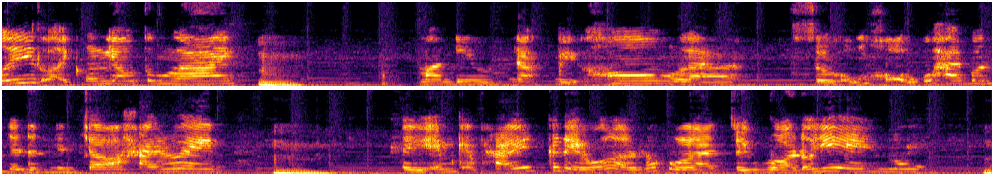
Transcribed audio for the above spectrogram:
lý lại con dâu tương lai Ừ. mà điều đặc biệt hơn là sự ủng hộ của hai bên gia đình dành cho hai đứa em Ừ. thì em cảm thấy cái điều đó là rất là tuyệt vời đối với em luôn Ừ.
